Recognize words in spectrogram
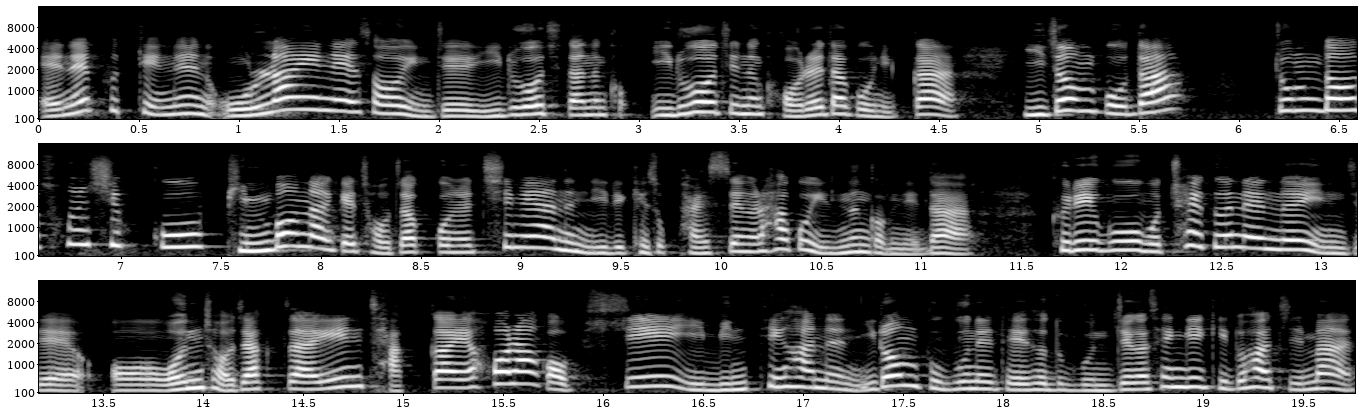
NFT는 온라인에서 이제 이루어지다는 거- 이루어지는 거래다 보니까 이전보다 좀 더 손쉽고 빈번하게 저작권을 침해하는 일이 계속 발생을 하고 있는 겁니다. 그리고 뭐 최근에는 이제 어, 원 저작자인 작가의 허락 없이 이 민팅하는 이런 부분에 대해서도 문제가 생기기도 하지만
